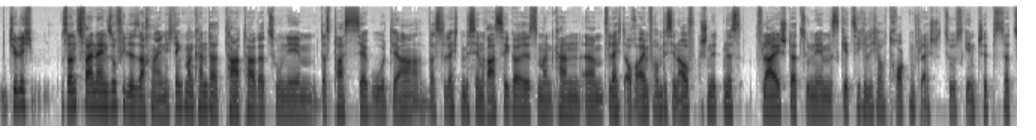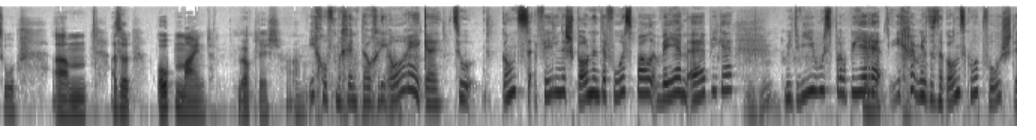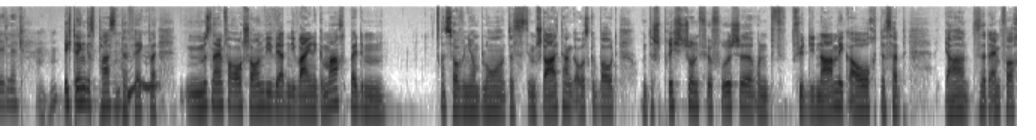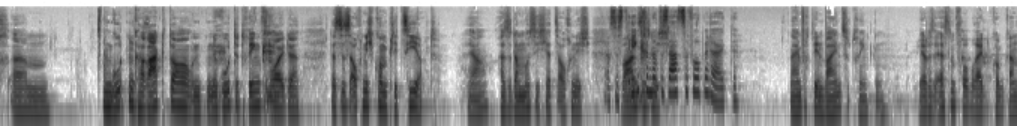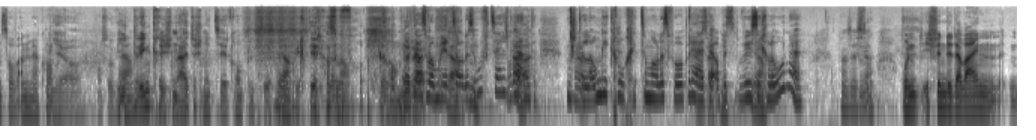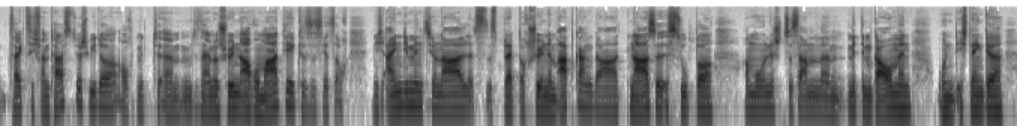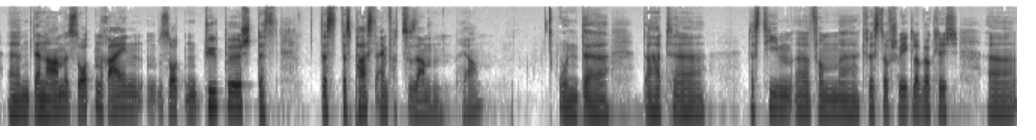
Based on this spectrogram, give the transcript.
natürlich, sonst fallen einem so viele Sachen ein. Ich denke, man kann da Tartar dazu nehmen, das passt sehr gut, ja, was vielleicht ein bisschen rassiger ist. Man kann ähm, vielleicht auch einfach ein bisschen aufgeschnittenes Fleisch dazu nehmen. Es geht sicherlich auch Trockenfleisch dazu, es gehen Chips dazu. Ähm, also Open Mind, wirklich. Ähm, Ich hoffe, wir können auch ein bisschen anregen zu ganz vielen spannenden Fußball-WM-Übungen Mhm. mit Wein ausprobieren. Ich könnte mir das noch ganz gut vorstellen. Ich denke, es passt perfekt, weil wir müssen einfach auch schauen, wie werden die Weine gemacht. Bei dem Sauvignon Blanc, das ist im Stahltank ausgebaut und das spricht schon für Frische und für Dynamik auch. Das hat, ja, das hat einfach ähm, einen guten Charakter und eine gute Trinkfreude. Das ist auch nicht kompliziert. Ja, also da muss ich jetzt auch nicht Also das Trinken oder das Essen vorbereiten? einfach den Wein zu trinken. Ja, das Essen vorbereiten kommt ganz drauf an, wer kocht. Ja, also Wein Ja. trinken ist, nein, das ist nicht sehr kompliziert. Ja, ich dir also genau, Über das, was wir jetzt Ja. alles aufgezählt Ja. haben, musst du eine lange Küche, um alles vorbereiten. Ja, Aber es würde sich Ja. lohnen. Das ist Ja. so. Und ich finde, der Wein zeigt sich fantastisch wieder, auch mit, ähm, mit einer schönen Aromatik. Es ist jetzt auch nicht eindimensional, es, es bleibt auch schön im Abgang da. Die Nase ist super. harmonisch zusammen ähm, mit dem Gaumen. Und ich denke, ähm, der Name sortenrein, sortentypisch, das, das, das passt einfach zusammen. Ja. Und äh, da hat äh, das Team äh, vom äh, Christoph Schwegler wirklich, äh,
